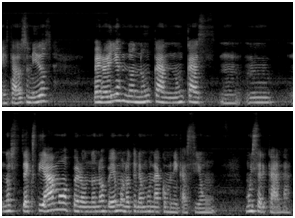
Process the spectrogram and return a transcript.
Estados Unidos, pero ellos no, nunca, nunca mm, nos texteamos, pero no nos vemos, no tenemos una comunicación muy cercana.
